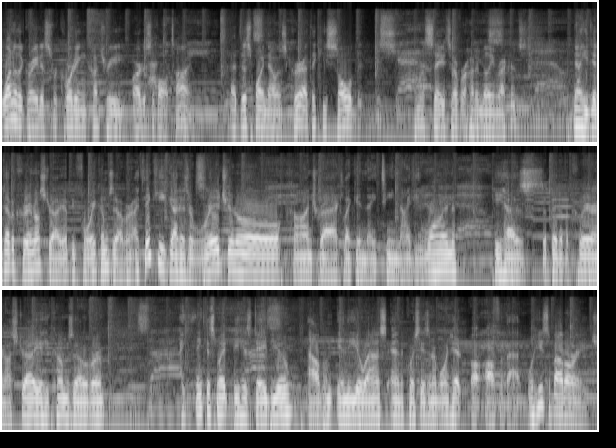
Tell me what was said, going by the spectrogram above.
one of the greatest recording country artists of all time. At this point now in his career, I think he's sold, I'm going to say it's over 100 million records. Now he did have a career in Australia before he comes over. I think he got his original contract like in 1991. He has a bit of a career in Australia. He comes over. I think this might be his debut album in the U.S. And of course, he has a number one hit off of that. Well, he's about our age.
